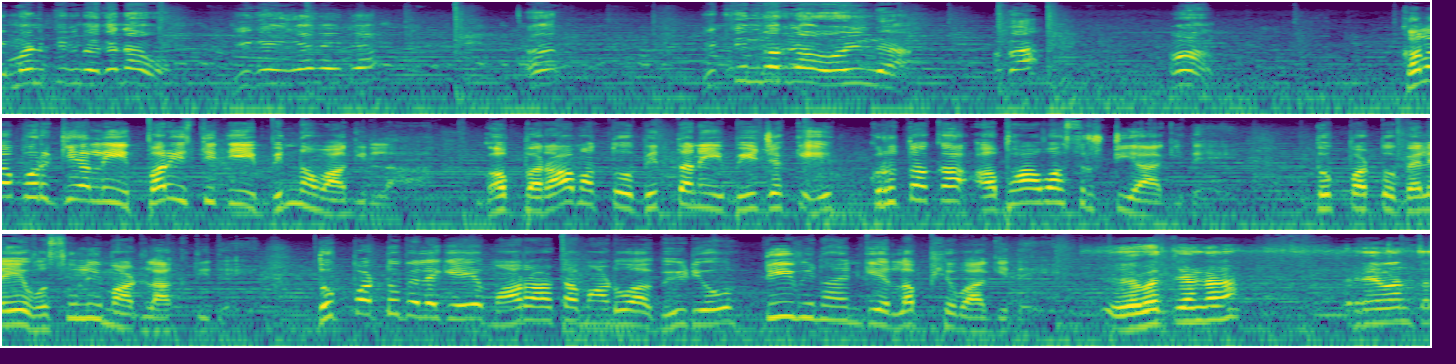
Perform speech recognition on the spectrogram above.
ಈಗ ಮಣ್ಣು ತಿನ್ಬೇಕ ನಾವು? ಈಗ ಏನೈತೆ? ಹಾ? ಇದು ತಿನ್ಬೇಕು ನಾವು ಹಿಂಗ. ಅಪ್ಪ. ಹಾಂ. ಕಲಬುರಗಿಯಲ್ಲಿ ಪರಿಸ್ಥಿತಿ ಭಿನ್ನವಾಗಿಲ್ಲ. ಗೊಬ್ಬರ ಮತ್ತು ಬಿತ್ತನೆ ಬೀಜಕ್ಕೆ ಕೃತಕ ಅಭಾವ ಸೃಷ್ಟಿಯಾಗಿದೆ. ದುಪ್ಪಟ್ಟು ಬೆಲೆ ವಸೂಲಿ ಮಾಡಲಾಗ್ತಿದೆ. ದುಪ್ಪಟ್ಟು ಬೆಲೆಗೆ ಮಾರಾಟ ಮಾಡುವ ವಿಡಿಯೋ ಟಿವಿ ನೈನ್ಗೆ ಲಭ್ಯವಾಗಿದೆ. ರೇವಂತ್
